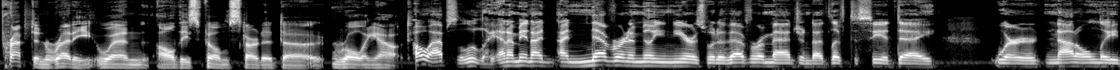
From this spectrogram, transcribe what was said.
prepped and ready when all these films started uh, rolling out. Oh, absolutely. And I mean, I, I never in a million years would have ever imagined I'd live to see a day where not only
